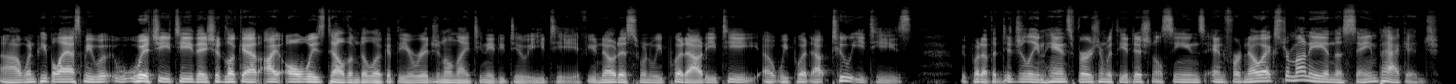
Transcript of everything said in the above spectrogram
Uh, when people ask me w- which ET they should look at, I always tell them to look at the original 1982 ET. If you notice, when we put out ET, uh, we put out two ETs. We put out the digitally enhanced version with the additional scenes, and for no extra money in the same package,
